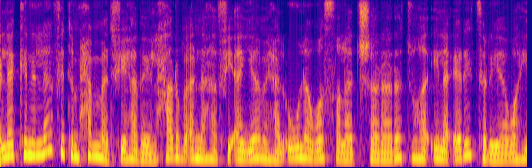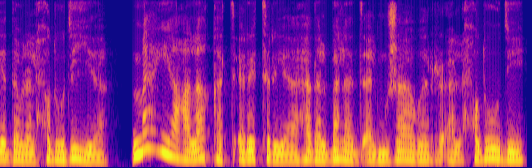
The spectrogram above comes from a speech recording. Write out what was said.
لكن اللافت محمد في هذه الحرب أنها في أيامها الأولى وصلت شرارتها إلى إريتريا وهي الدولة الحدودية. ما هي علاقة إريتريا هذا البلد المجاور الحدودي؟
